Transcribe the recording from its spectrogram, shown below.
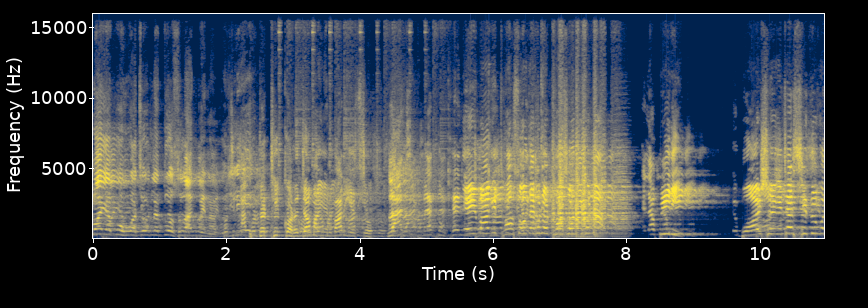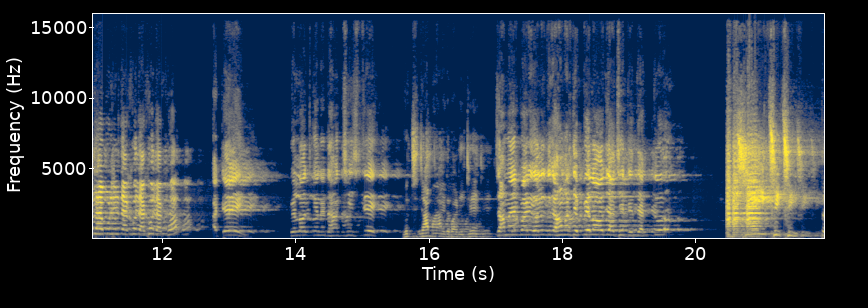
লয়া বহু আছে ওগুলা দোষ লাগবে না বুঝলি? কাপড়টা ঠিক করে জামাইয়ের বাড়ি এসছো। লাজ? এই নিয়েছে। মাগে দেখো না দেখো না। বিড়ি। বয়স হয়ে গেছে কোথায় দেখো দেখো দেখো। আটে বেলাজ কেনে ঢাকছিস রে বলছি জামাইয়ের বাড়ি যে। জামাইয়ের বাড়ি হলে তুই আমার যে ব্লাউজ আছে এটা দেখতো? ছি ছি ছি। তো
